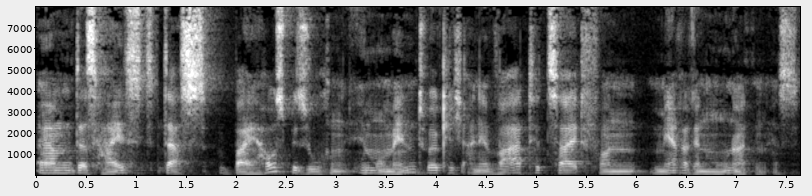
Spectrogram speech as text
Ähm, das heißt, dass bei Hausbesuchen im Moment wirklich eine Wartezeit von mehreren Monaten ist.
